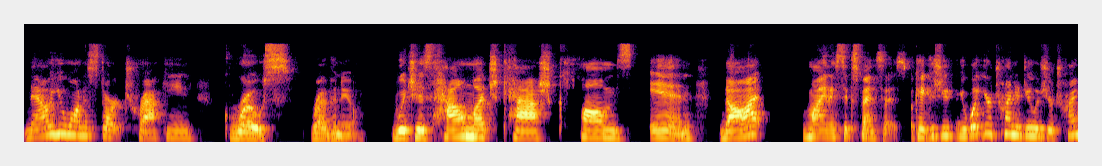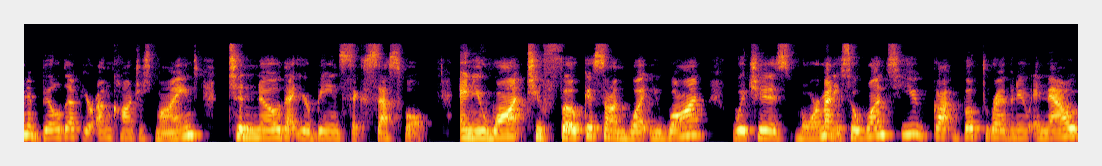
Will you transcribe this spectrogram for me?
now you want to start tracking gross revenue, which is how much cash comes in, not minus expenses. Okay. Because you, you, what you're trying to do is you're trying to build up your unconscious mind to know that you're being successful and you want to focus on what you want, which is more money. So once you've got booked revenue and now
